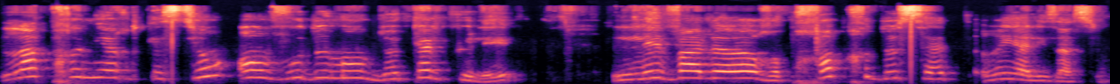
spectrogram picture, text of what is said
La première question, on vous demande de calculer les valeurs propres de cette réalisation.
